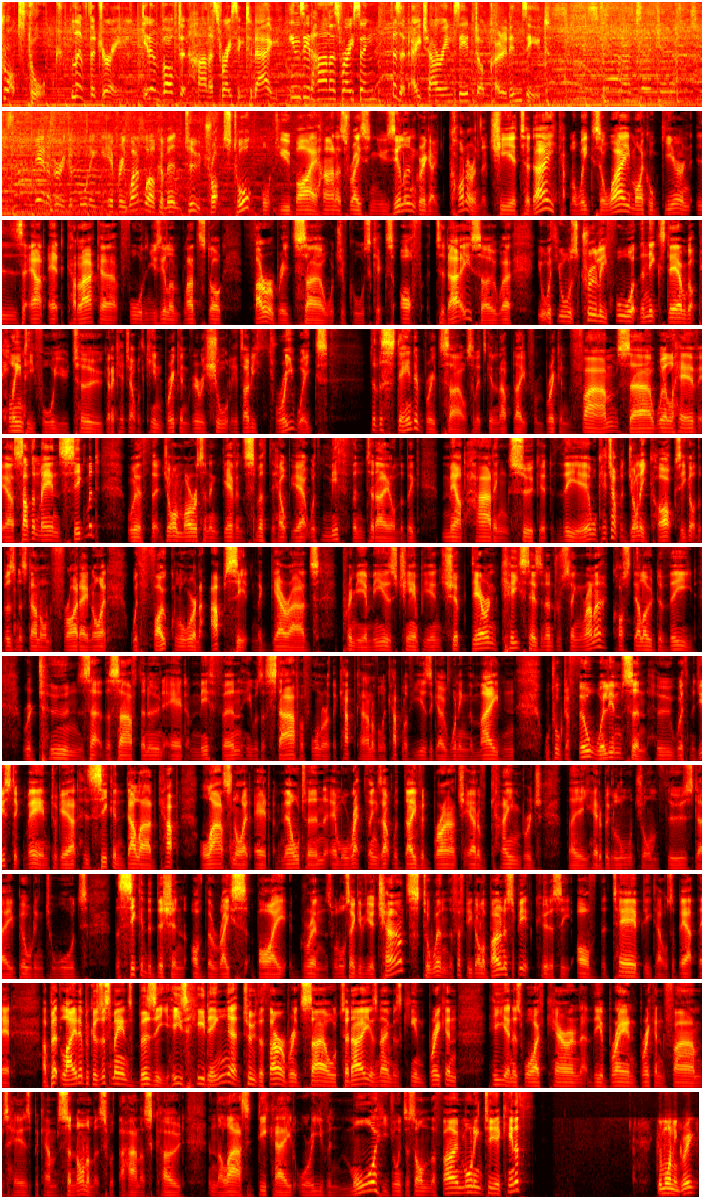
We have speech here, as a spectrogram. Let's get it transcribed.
Trots Talk. Live the dream. Get involved in harness racing today. NZ Harness Racing. Visit hrnz.co.nz. And a very good morning, everyone. Welcome in to Trots Talk, brought to you by Harness Racing New Zealand. Greg O'Connor in the chair today, a couple of weeks away. Michael Guerin is out at Karaka for the New Zealand Bloodstock Thoroughbred sale, which of course kicks off today. So uh, you're with yours truly for the next hour. We've got plenty for you too. Going to catch up with Ken Breckon very shortly. It's only three weeks to the standard bred sale. So let's get an update from Breckon Farms. Uh, we'll have our Southern Man segment with John Morrison and Gavin Smith to help you out with Methven today on the big Mount Harding circuit there. We'll catch up with Jonny Cox. He got the business done on Friday night with folklore and upset in the Garrards Premier Mares Championship. Darren Keast has an interesting runner. Costello David returns uh, this afternoon at Methven. He was a star performer at the Cup Carnival a couple of years ago, winning the maiden. We'll talk to Phil Williamson, who with Majestic Man took out his second Dullard Cup last night at Melton, and we'll wrap things up with David Branch out of Cambridge. They had a big launch on Thursday, building towards the second edition of the Race by Grins. We'll also give you a chance to win the $50 bonus bet, courtesy of the tab. Details about that a bit later because this man's busy. He's heading to the thoroughbred sale today. His name is Ken Breckon. He and his wife Karen, their brand Breckon Farms has become synonymous with the harness code in the last decade or even more. He joins us on the phone. Morning to you, Kenneth. Good morning, Greg.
